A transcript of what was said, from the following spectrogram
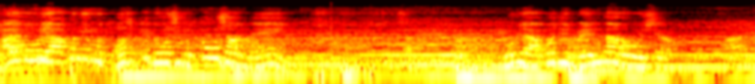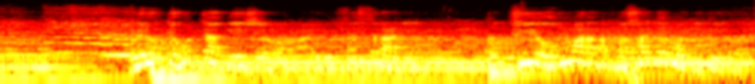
아이고 우리 아버님은 어저께도 오시고 또 오셨네. 우리 아버님 맨날 오셔. 외롭게 혼자 계셔. 아이고 쓸쓸하니. 그 뒤에 엄마랑 한번 사귀어보지 뒤로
